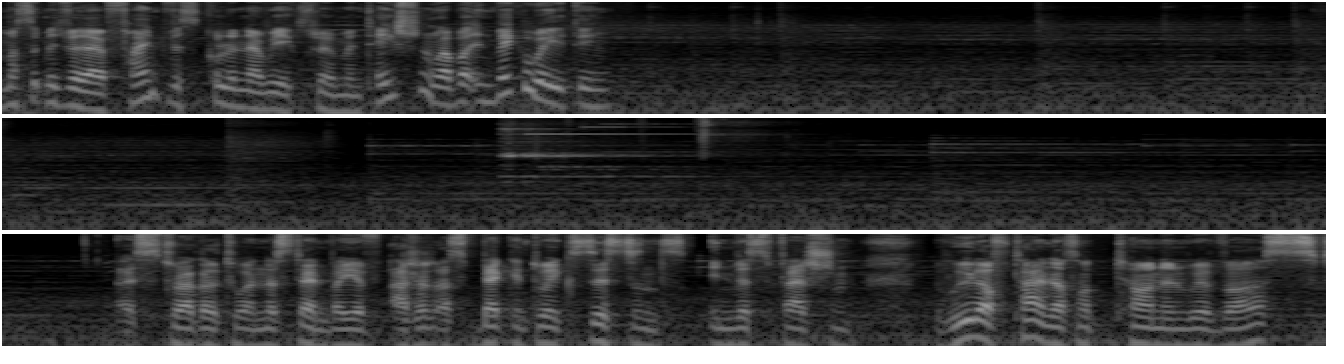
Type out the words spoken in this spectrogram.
I must admit that I find this culinary experimentation rather invigorating. I struggle to understand why you have ushered us back into existence in this fashion. The wheel of time does not turn in reverse.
